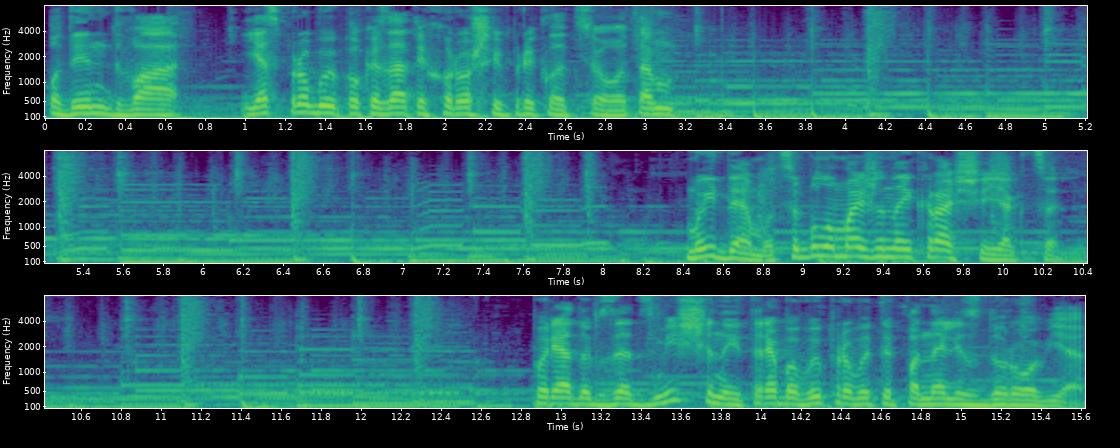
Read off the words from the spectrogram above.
1, 2. Я спробую показати хороший приклад цього. Там. Ми йдемо. Це було майже найкраще, як це. Порядок Z зміщений, треба виправити панелі здоров'я.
